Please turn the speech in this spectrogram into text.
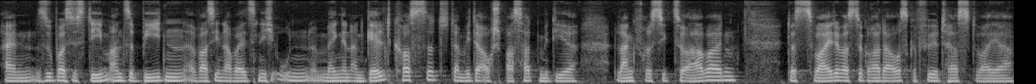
ein super System anzubieten, was ihn aber jetzt nicht Unmengen an Geld kostet, damit er auch Spaß hat, mit dir langfristig zu arbeiten. Das Zweite, was du gerade ausgeführt hast, war ja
